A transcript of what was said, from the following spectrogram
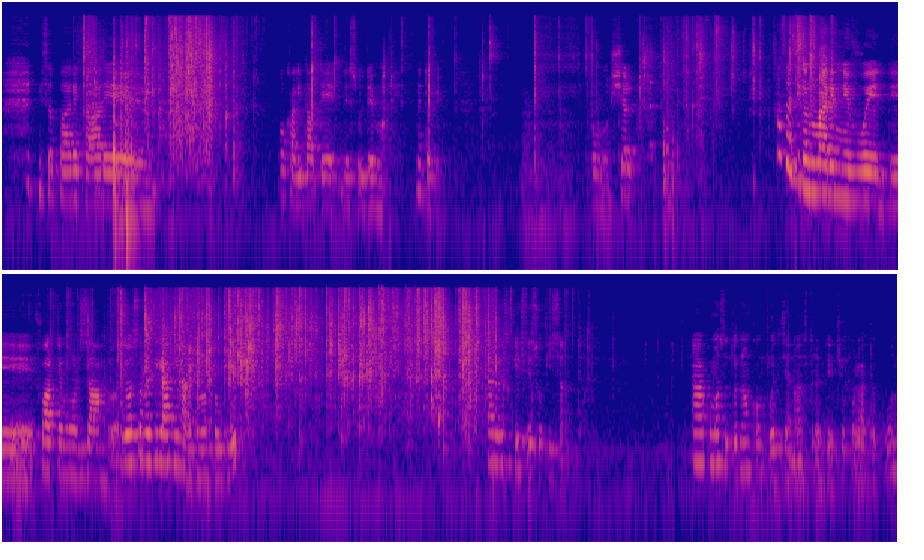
mi se pare că are o calitate destul de mare. Ne topim. Frumușel. Asta zic că nu mai are nevoie de foarte mult zahăr. Eu o să vă zic la final că nu o să o gust. Dar eu zic că este suficient. Acum o să turnăm compoziția noastră de ciocolată cu un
